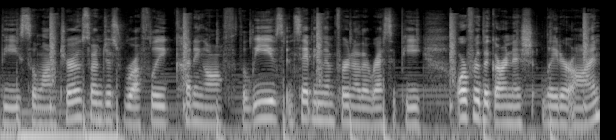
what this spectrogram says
the cilantro. So I'm just roughly cutting off the leaves and saving them for another recipe or for the garnish later on.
